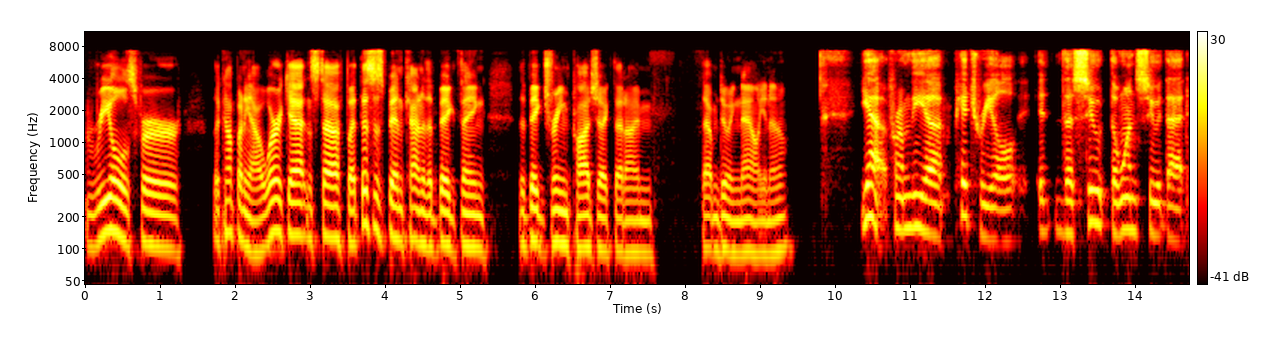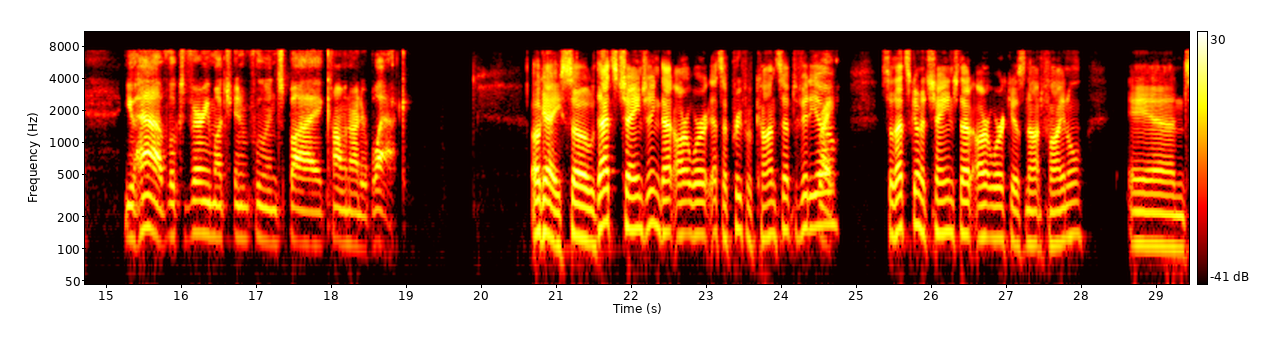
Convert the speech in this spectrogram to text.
reels for the company I work at and stuff, but this has been kind of the big thing, the big dream project that I'm that I'm doing now. You know. Yeah, from the uh, pitch reel, it, the suit, the one suit that you have, looks very much influenced by Kamen Rider Black. Okay, so that's changing. That artwork, that's a proof of concept video. Right. So that's going to change. That artwork is not final, and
